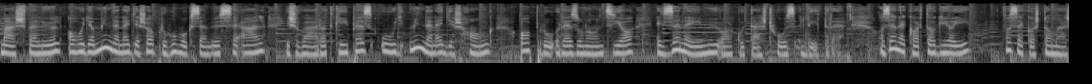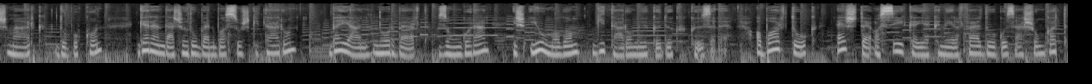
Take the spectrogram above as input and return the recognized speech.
Másfelől, a minden egyes apró homokszem összeáll és várat képez, úgy minden egyes hang, apró rezonancia egy zenei műalkotást hoz létre. A zenekar tagjai Fazekas Tamás Márk dobokon, Gerendás Ruben basszusgitáron, Beján Norbert zongorán és jó magam gitáron működök közre. A Bartók este a székelyeknél feldolgozásunkat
